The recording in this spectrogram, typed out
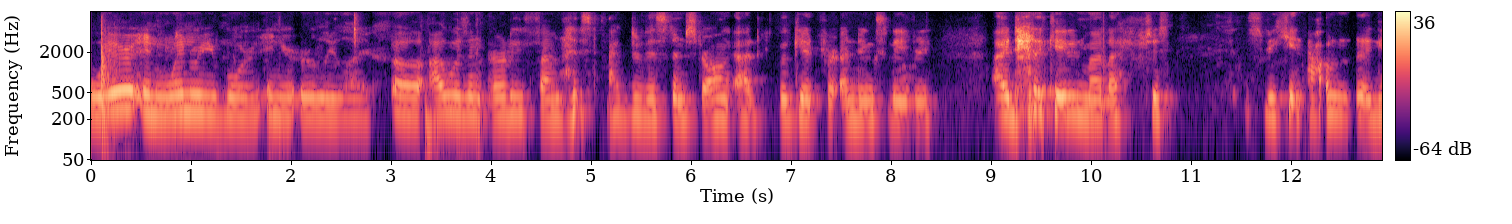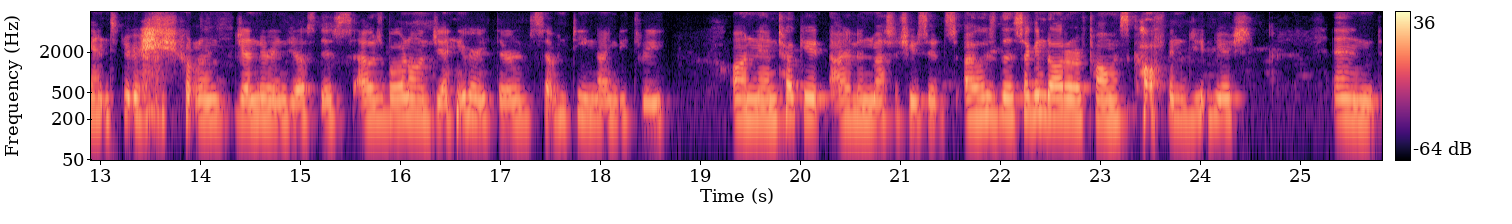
Where and when were you born in your early life? Uh, I was an early feminist activist and strong advocate for ending slavery. I dedicated my life to speaking out against racial and gender injustice. I was born on January 3rd, 1793, on Nantucket Island, Massachusetts. I was the second daughter of Thomas Coffin Jr. and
